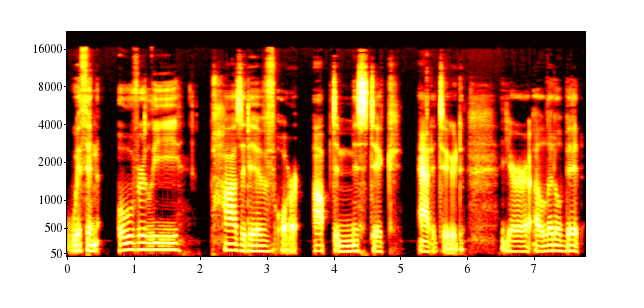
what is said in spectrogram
with an overly positive or optimistic attitude. You're a little bit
